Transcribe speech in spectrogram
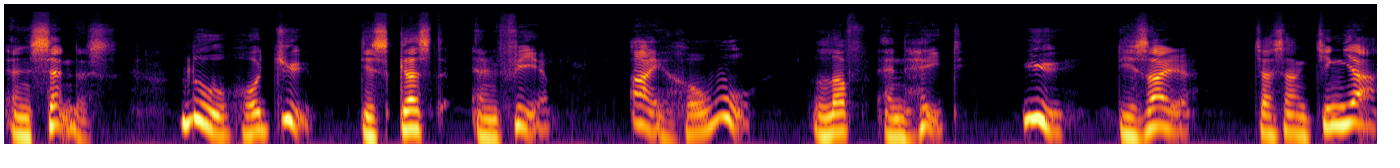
and sadness）、怒和惧 （disgust and fear）、爱和恶 （love and hate）、欲 （desire） 加上惊讶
